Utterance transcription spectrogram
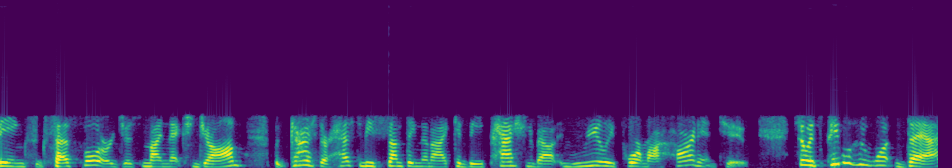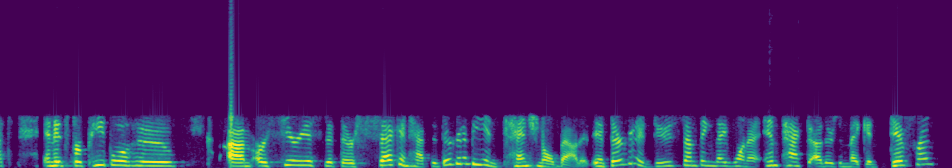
being successful or just my next job. But gosh, there has to be something that I could be passionate about and really pour my heart into. So it's people who want that, and it's for people who um, are serious that their second half, that they're going to be intentional about it. If they're going to do something, they want to impact others and make a difference.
